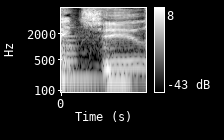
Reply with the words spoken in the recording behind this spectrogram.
I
